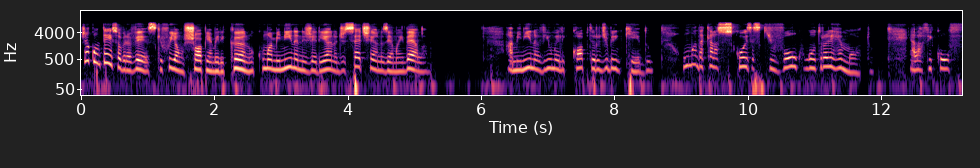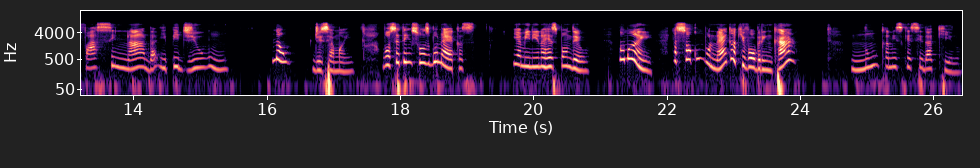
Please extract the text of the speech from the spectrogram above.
Já contei sobre a vez que fui a um shopping americano com uma menina nigeriana de 7 anos e a mãe dela? A menina viu um helicóptero de brinquedo, uma daquelas coisas que voam com controle remoto. Ela ficou fascinada e pediu um. Não, disse a mãe. Você tem suas bonecas. E a menina respondeu: Mamãe, é só com boneca que vou brincar? Nunca me esqueci daquilo.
